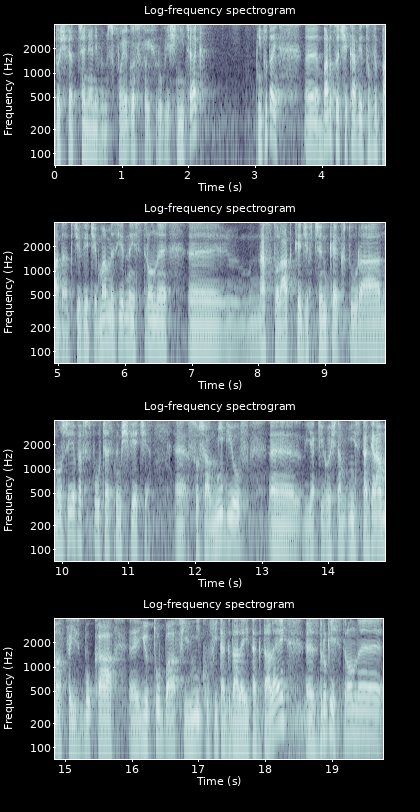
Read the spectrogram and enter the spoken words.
doświadczenia, nie wiem, swojego, swoich rówieśniczek i tutaj e, bardzo ciekawie to wypada, gdzie wiecie, mamy z jednej strony e, nastolatkę, dziewczynkę, która no, żyje we współczesnym świecie e, social mediów, jakiegoś tam Instagrama, Facebooka, YouTube'a, filmików itd., tak itd. Tak z drugiej strony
